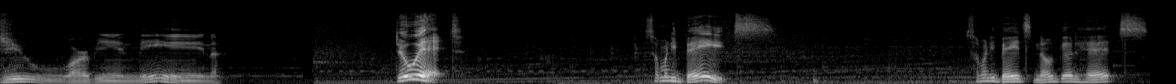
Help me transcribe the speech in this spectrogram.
You are being mean. Do it! So many baits. So many baits, no good hits.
